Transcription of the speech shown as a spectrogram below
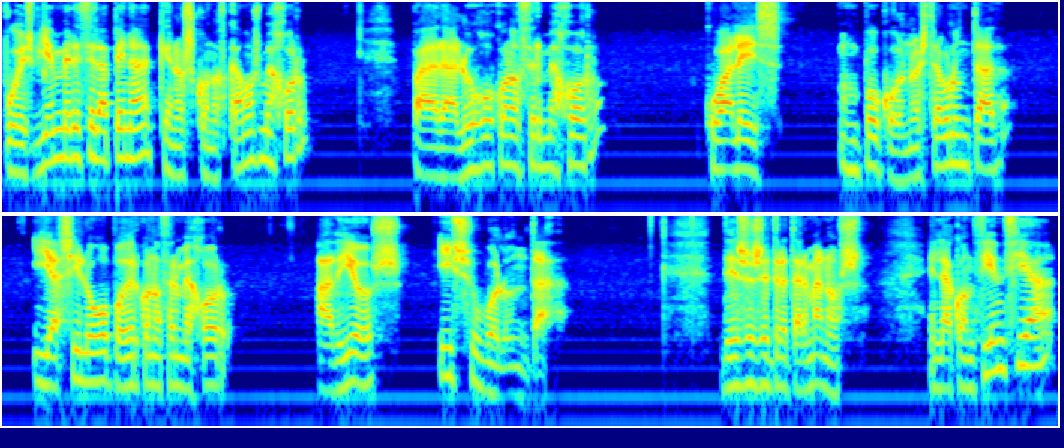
pues bien merece la pena que nos conozcamos mejor para luego conocer mejor cuál es un poco nuestra voluntad y así luego poder conocer mejor a Dios y su voluntad. De eso se trata, hermanos, en la conciencia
